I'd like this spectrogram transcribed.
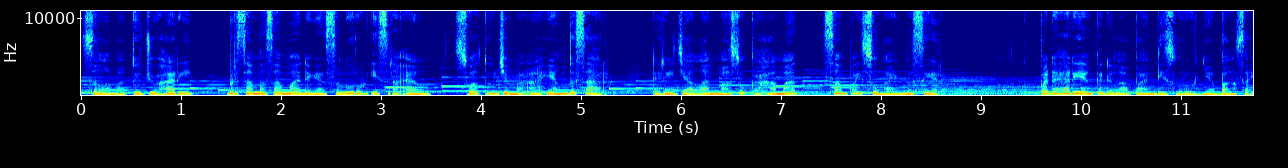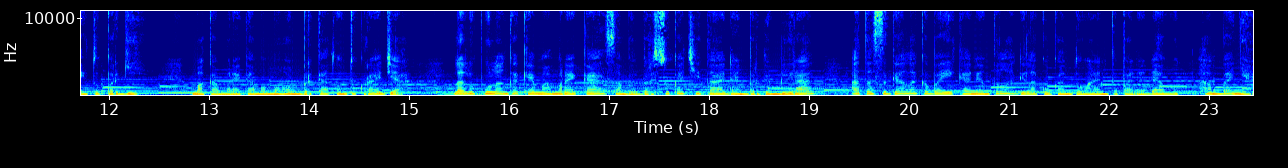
selama tujuh hari bersama-sama dengan seluruh Israel suatu jemaah yang besar dari jalan masuk ke Hamat sampai sungai Mesir. Pada hari yang kedelapan disuruhnya bangsa itu pergi, maka mereka memohon berkat untuk raja, lalu pulang ke kemah mereka sambil bersuka cita dan bergembira atas segala kebaikan yang telah dilakukan Tuhan kepada Daud, hambanya,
